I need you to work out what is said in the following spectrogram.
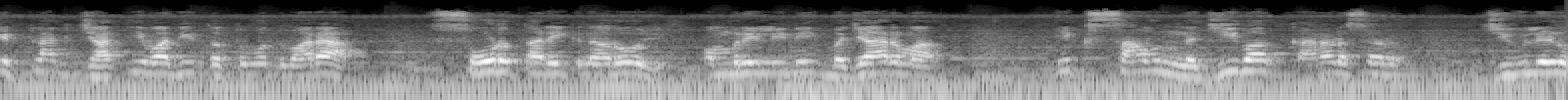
કેટલાક જાતિવાદી તત્વો દ્વારા સોળ તારીખના રોજ અમરેલીની બજારમાં એક સાવ નજીવા કારણસર જીવલેણ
